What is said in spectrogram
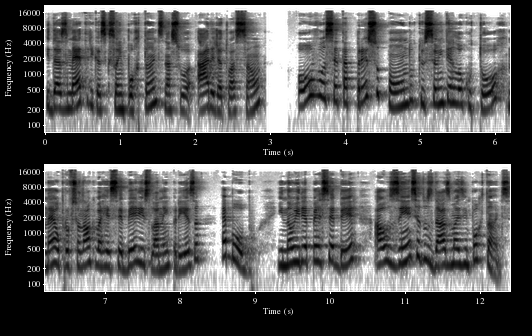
e das métricas que são importantes na sua área de atuação, ou você está pressupondo que o seu interlocutor, né, o profissional que vai receber isso lá na empresa, é bobo e não iria perceber a ausência dos dados mais importantes.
